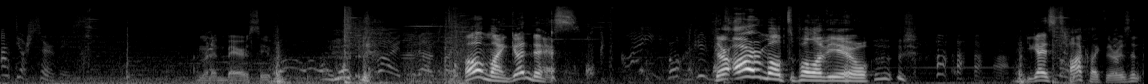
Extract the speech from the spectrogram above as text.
at your service. I'm gonna embarrass you. oh my goodness! There are multiple of you! You guys talk like there isn't.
